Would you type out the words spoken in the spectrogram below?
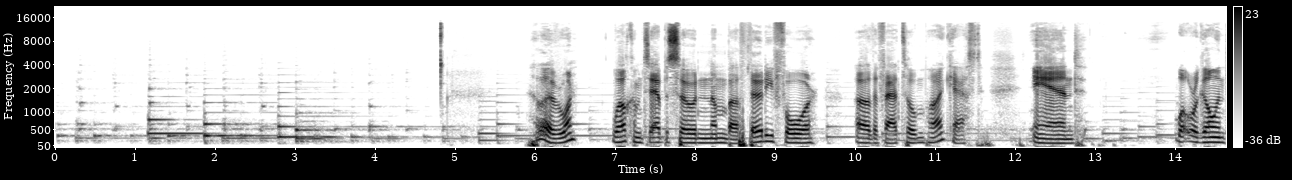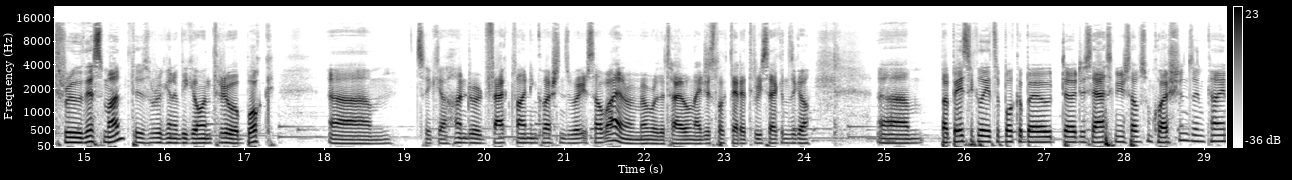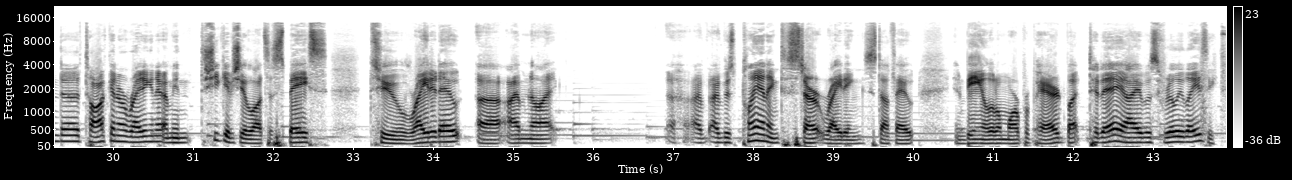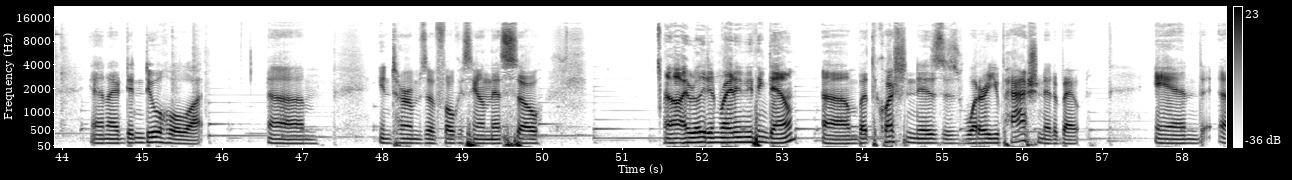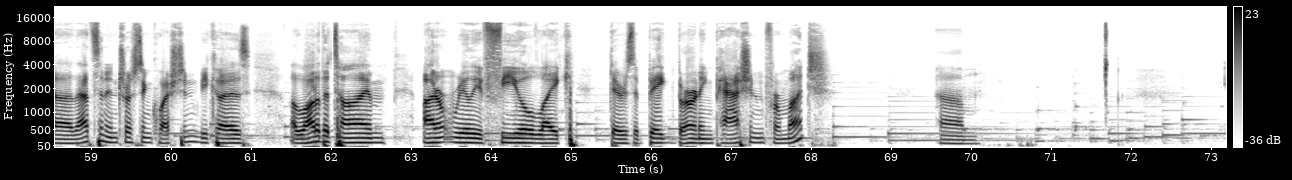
Hello, everyone. Welcome to episode number 34 of the Fat Tobin podcast. And what we're going through this month is we're going to be going through a book. Um, it's like a hundred fact finding questions about yourself. I don't remember the title, and I just looked at it three seconds ago. Um, but basically, it's a book about uh, just asking yourself some questions and kind of talking or writing it. I mean, she gives you lots of space to write it out. Uh, I'm not. Uh, I, I was planning to start writing stuff out and being a little more prepared, but today I was really lazy and I didn't do a whole lot um, in terms of focusing on this. So uh, I really didn't write anything down. Um, but the question is, is what are you passionate about? And uh, that's an interesting question because a lot of the time I don't really feel like there's a big burning passion for much. Um,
